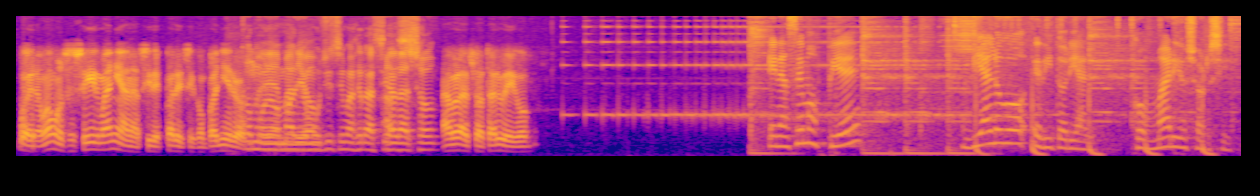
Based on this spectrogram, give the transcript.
Bueno, vamos a seguir mañana, si les parece, compañeros. Cómodo, Mario, muchísimas gracias. Abrazo. Abrazo, hasta luego. En Hacemos Pie, diálogo editorial con Mario Giorgi.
